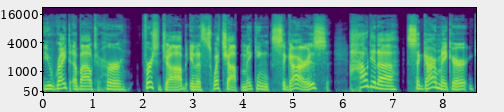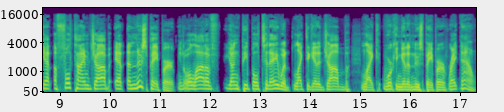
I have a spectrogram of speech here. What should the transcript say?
You write about her first job in a sweatshop making cigars. How did a cigar maker get a full time job at a newspaper. You know, a lot of young people today would like to get a job like working at a newspaper right now.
